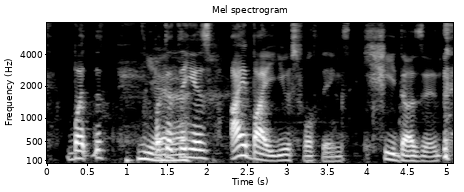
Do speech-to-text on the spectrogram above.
but the Yeah. but the thing is, I buy useful things. She doesn't.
